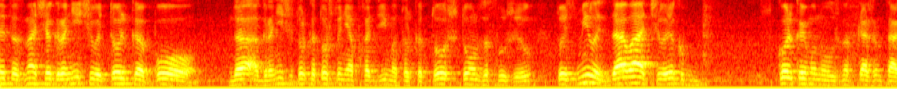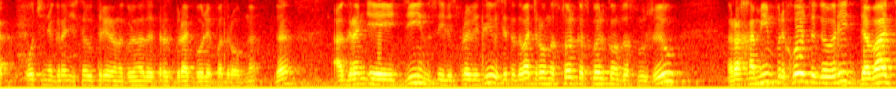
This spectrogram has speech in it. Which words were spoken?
это значит ограничивать только по, да, ограничивать только то, что необходимо, только то, что он заслужил. То есть милость давать человеку сколько ему нужно, скажем так, очень ограниченно, утрированно, говорю, надо это разбирать более подробно, да? ограни... э, дин или справедливость, это давать ровно столько, сколько он заслужил. Рахамим приходит и говорит давать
